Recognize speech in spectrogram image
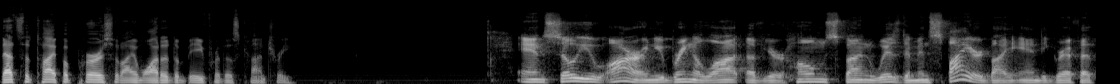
That's the type of person I wanted to be for this country. And so you are, and you bring a lot of your homespun wisdom inspired by Andy Griffith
